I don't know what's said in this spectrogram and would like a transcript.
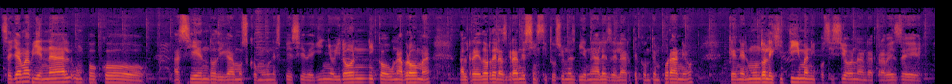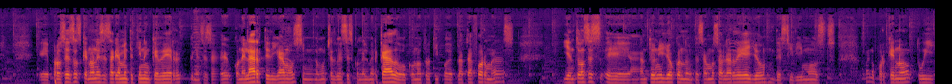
Se llama Bienal un poco haciendo, digamos, como una especie de guiño irónico, una broma alrededor de las grandes instituciones bienales del arte contemporáneo que en el mundo legitiman y posicionan a través de eh, procesos que no necesariamente tienen que ver con el arte, digamos, sino muchas veces con el mercado o con otro tipo de plataformas. Y entonces eh, Antonio y yo cuando empezamos a hablar de ello decidimos, bueno, ¿por qué no tú y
